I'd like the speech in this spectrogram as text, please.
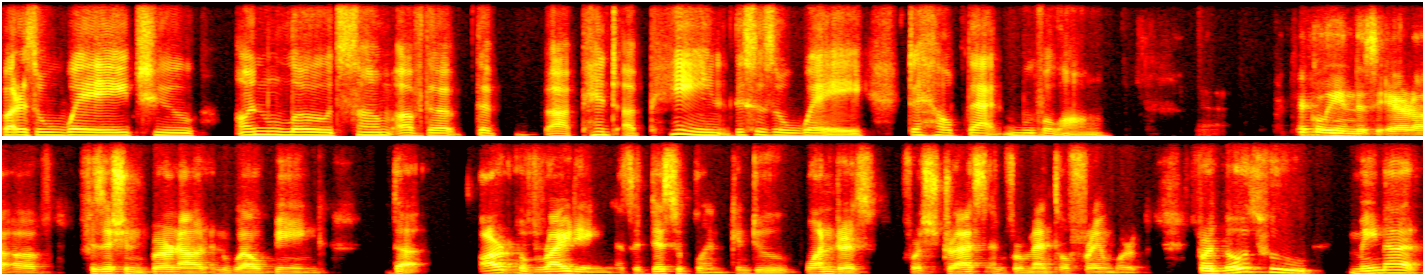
but as a way to unload some of the the uh, pent up pain, this is a way to help that move along particularly in this era of physician burnout and well-being, the art of writing as a discipline can do wonders for stress and for mental framework. For those who may not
